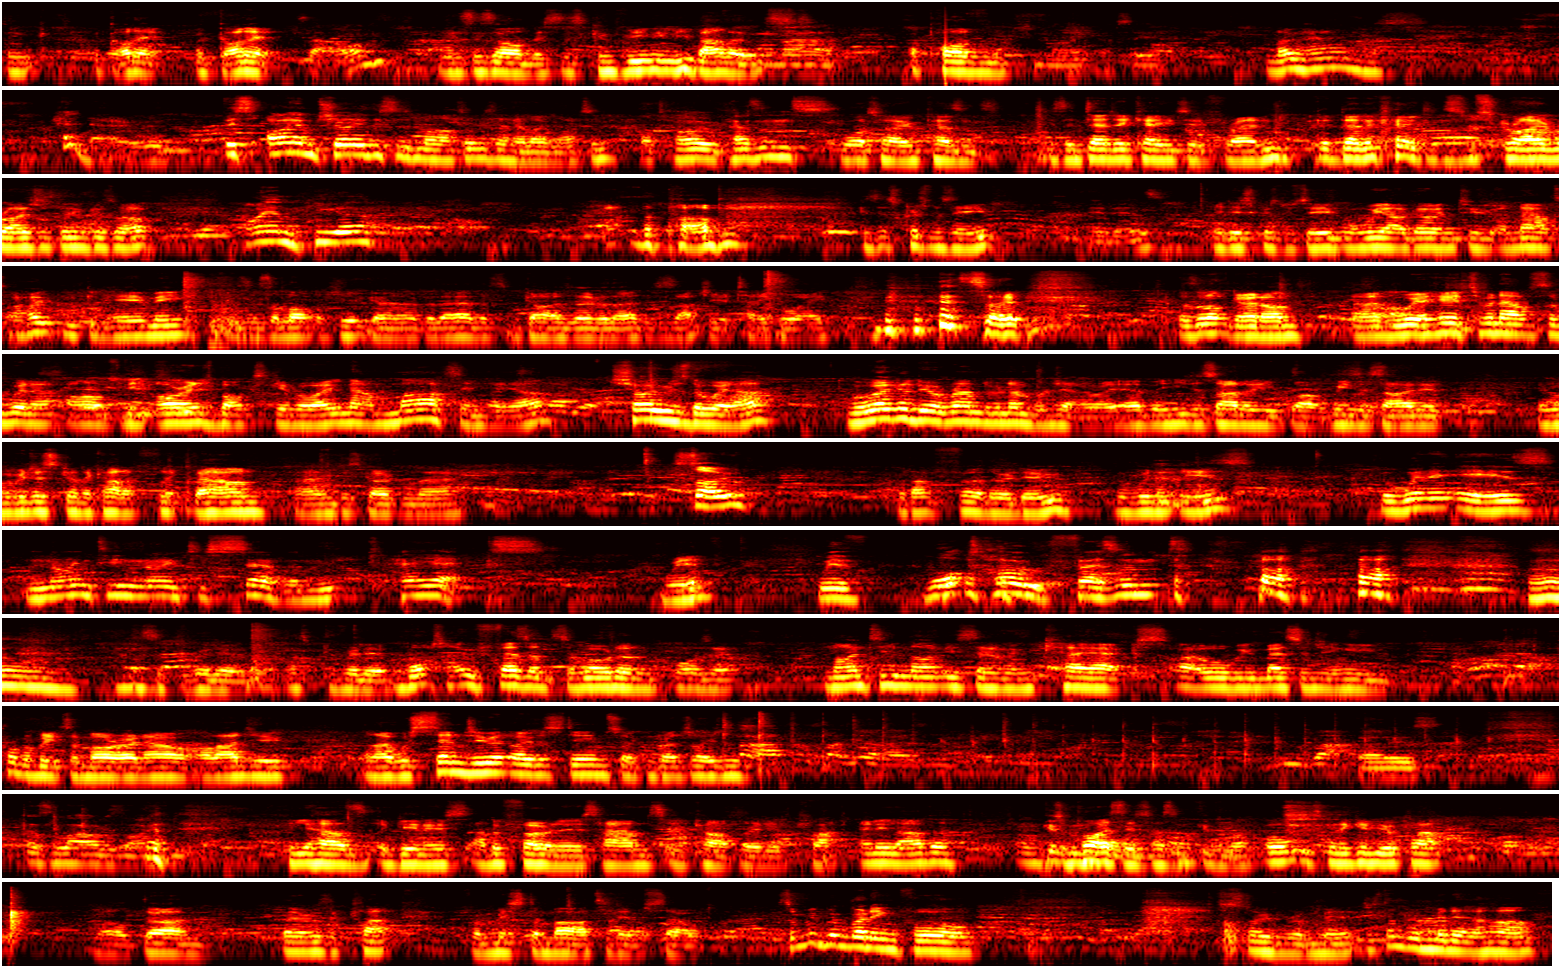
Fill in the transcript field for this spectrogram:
think I got it. I got it. Is that on? This is on. This is conveniently balanced Nah. upon Right, I see it. no hands. Hello. This I am Chay. This is Martin. Say hello, Martin. What ho, peasants? What ho, peasants. He's a dedicated friend, a dedicated subscriber, I should think as well. I am here at the pub because it's Christmas Eve. It is. It is Christmas Eve, and we are going to announce. I hope you can hear me because there's a lot of shit going over there. There's some guys over there. This is actually a takeaway. so there's a lot going on. And we're here to announce the winner of the Orange Box giveaway. Now, Martin here chose the winner. We were going to do a random number generator, but he decided, well, we decided that we were just going to kind of flick down and just go from there. So, without further ado, the winner is The winner is 1997 KX with. with What Ho, Pheasant? oh, That's brilliant. That's brilliant. What ho pheasant? So well done. What was it? 1997 KX. I will be messaging you probably tomorrow. Now I'll add you, and I will send you it over Steam. So congratulations. That is as loud as I can. He has a Guinness and a phone in his hand, so he can't really clap any louder. I'm surprised this hasn't given up. Oh, he's going to give you a clap. Well done. There is a clap from Mr. Martin himself. So we've been running for just over a minute, just under a minute and a half.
